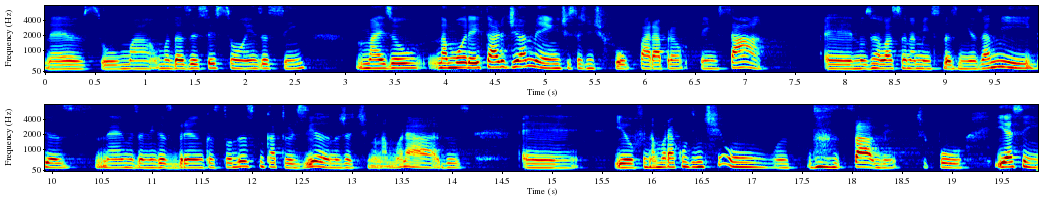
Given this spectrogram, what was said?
né? Eu sou uma, uma das exceções, assim, mas eu namorei tardiamente, se a gente for parar para pensar é, nos relacionamentos das minhas amigas, né? Minhas amigas brancas, todas com 14 anos já tinham namorados. É, E eu fui namorar com 21, sabe? Tipo, e assim,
